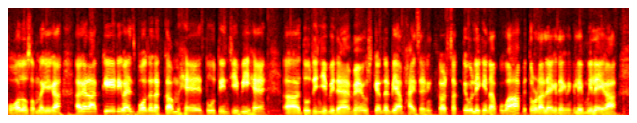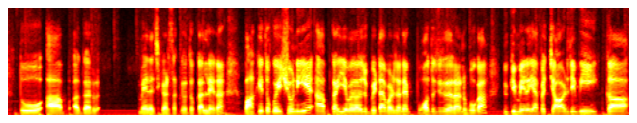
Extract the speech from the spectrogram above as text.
बहुत औसम लगेगा। अगर आपकी डिवाइस बहुत ज़्यादा कम है दो तीन जीबी है दो तीन जीबी रैम है, उसके अंदर भी आप हाई सेटिंग कर सकते हो, लेकिन आपको वहाँ पे थोड़ा लैग देखने के लिए मिलेगा। तो आप अगर मैनेज कर सकते हो तो कर लेना। बाकी तो कोई इशू नहीं है। आपका ये वाला जो बेटा वर्जन है, बहुत अच्छे से रन होगा, क्योंकि मेरे यहाँ पे चार जी का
